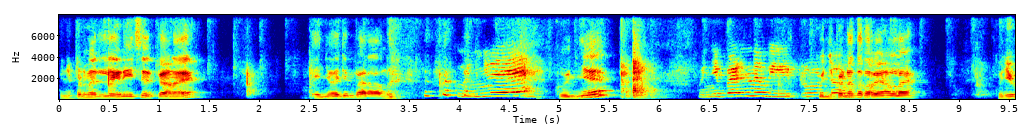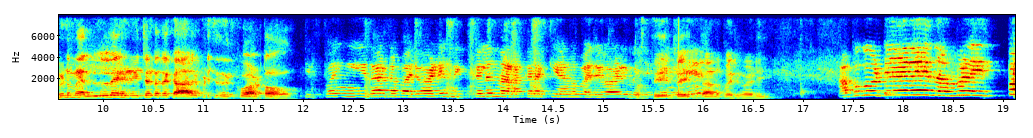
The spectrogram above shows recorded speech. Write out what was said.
കുഞ്ഞിപ്പണ്ണ് മെല്ലെ എണീച്ച് നിൽക്കാണേ എഞ്ഞോറ്റും പറയാന്ന്. കുഞ്ഞേ. കുഞ്ഞ്? കുഞ്ഞിപ്പെണ്ണ് ബീട്രൂട്ട്. കുഞ്ഞിപ്പണ്ണ് എന്താ പറയാനുള്ളേ? കുഞ്ഞിപ്പണ്ണ് മെല്ലെ എണീച്ചിട്ട് കാലിൽ പിടിച്ച് നിൽക്കുക കേട്ടോ. ഇപ്പൊ പരിപാടി. നിക്കലും നടക്കലൊക്കെയാണ് പരിപാടി ഇതാണ് പരിപാടി. അപ്പൊ കൂട്ടുകാരെ നമ്മൾ ഇപ്പൊ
